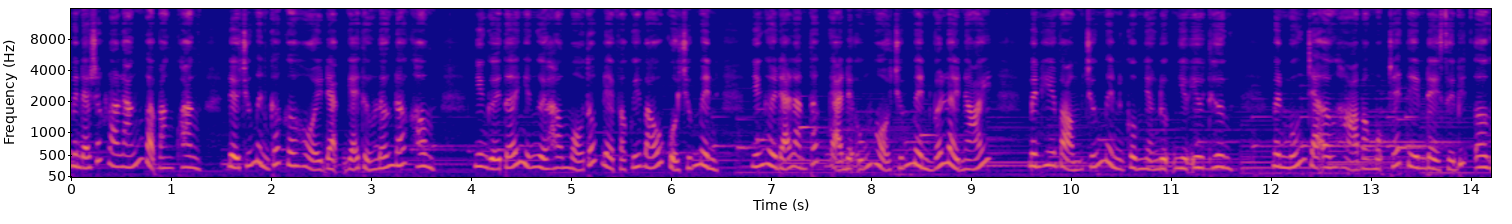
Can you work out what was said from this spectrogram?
Mình đã rất lo lắng và băn khoăn liệu chúng mình có cơ hội đạt giải thưởng lớn đó không. Nhưng gửi tới những người hâm mộ tốt đẹp và quý báu của chúng mình, những người đã làm tất cả để ủng hộ chúng mình với lời nói. Mình hy vọng chúng mình cùng nhận được nhiều yêu thương. Mình muốn trả ơn họ bằng một trái tim đầy sự biết ơn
